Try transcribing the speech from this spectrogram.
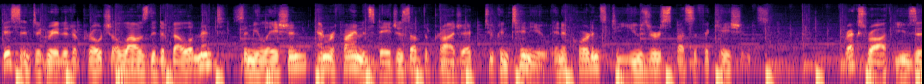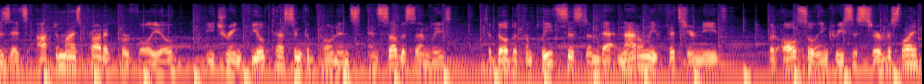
This integrated approach allows the development, simulation, and refinement stages of the project to continue in accordance to user specifications. Rexroth uses its optimized product portfolio, featuring field testing components and subassemblies, to build a complete system that not only fits your needs, but also increases service life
